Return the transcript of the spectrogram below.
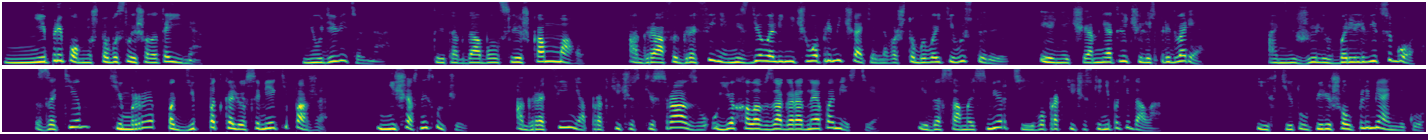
Не припомню, чтобы слышал это имя. Неудивительно. Ты тогда был слишком мал, а граф и графиня не сделали ничего примечательного, чтобы войти в историю, и ничем не отличились при дворе. Они жили в Барельвице год, Затем Тимре погиб под колесами экипажа. Несчастный случай. А графиня практически сразу уехала в загородное поместье и до самой смерти его практически не покидала. Их титул перешел племяннику,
